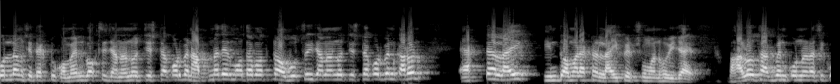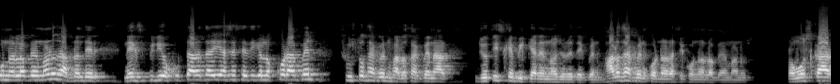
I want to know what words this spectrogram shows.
বললাম সেটা একটু কমেন্ট বক্সে জানানোর চেষ্টা করবেন। আপনাদের মতামতটা অবশ্যই জানানোর চেষ্টা করবেন, কারণ একটা লাইক কিন্তু আমার একটা লাইফের সমান হয়ে যায়। ভালো থাকবেন, কোন রাশি, কোন লগ্নের মানুষ, আপনাদের নেক্সট ভিডিও খুব তাড়াতাড়ি আসে, সেদিকে লক্ষ্য রাখবেন, সুস্থ থাকবেন, ভালো থাকবেন, আর জ্যোতিষকে বিজ্ঞানের নজরে দেখবেন। ভালো থাকবেন, কোন রাশি, কোন লগ্নের মানুষ। নমস্কার,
